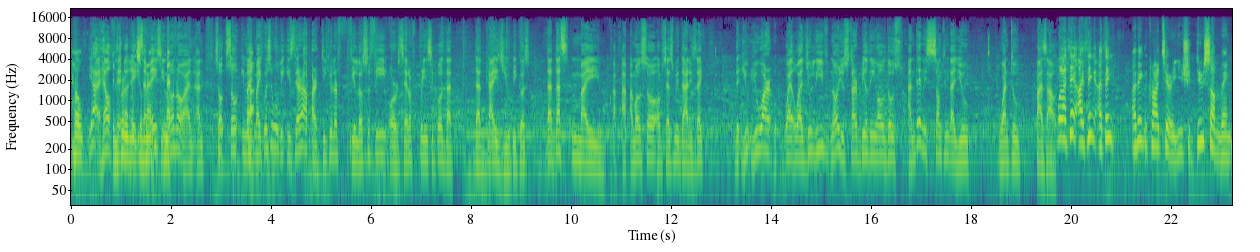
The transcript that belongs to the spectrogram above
health. yeah, health uh, improvements meant- amazing. no, no, and, and so so my, Yeah. my question will be: Is there a particular philosophy or set of principles that that guides you? Because that that's my I, I'm also obsessed with that. It's like that you you are while while you live, no, you start building all those, and then it's something that you want to pass out. Well, I think, I think, I think, I think the criteria you should do something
